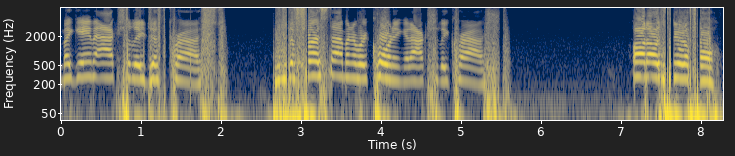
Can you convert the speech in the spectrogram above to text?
My game actually just crashed. The first time in a recording it actually crashed. Oh, that was beautiful.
